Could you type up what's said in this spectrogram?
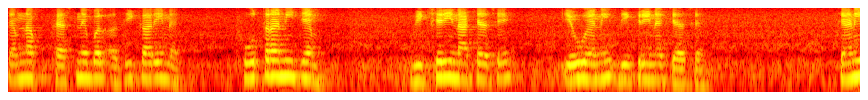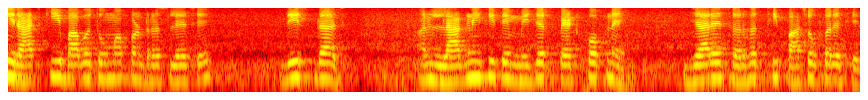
તેમના ફેશનેબલ અધિકારીને ફૂતરાની જેમ વિખેરી નાખ્યા છે એવું એની દીકરીને કહે છે. તેણી રાજકીય બાબતોમાં પણ રસ લે છે. દેશદાજ અને લાગણીથી તે મેજર પેટકોપને જ્યારે સરહદથી પાછો ફરે છે,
